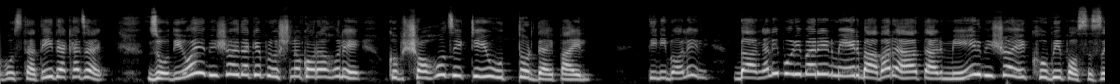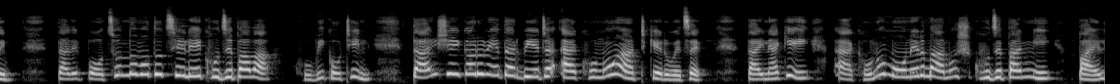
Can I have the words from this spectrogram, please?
অবস্থাতেই দেখা যায়। যদিও এই বিষয়ে তাকে প্রশ্ন করা হলে খুব সহজ একটি উত্তর দেয় পায়েল। তিনি বলেন, বাঙালি পরিবারের মেয়ের বাবারা তার মেয়ের বিষয়ে খুবই পসেসিভ তাদের পছন্দ মতো ছেলে খুঁজে পাওয়া খুবই কঠিন। তাই সেই কারণে তার বিয়েটা এখনও আটকে রয়েছে। তাই নাকি এখনও মনের মানুষ খুঁজে পাননি পায়েল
